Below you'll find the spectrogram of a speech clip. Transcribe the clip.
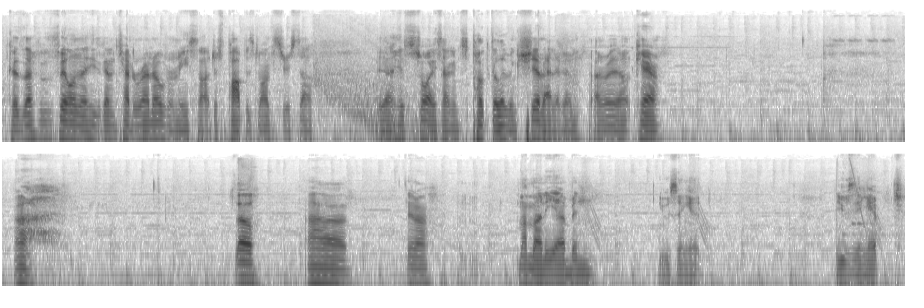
because I have a feeling that he's going to try to run over me, so I'll just pop his monster stuff. Know, his choice. I can just poke the living shit out of him. I really don't care. Uh, so, uh, you know, my money, I've been using it. Using it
